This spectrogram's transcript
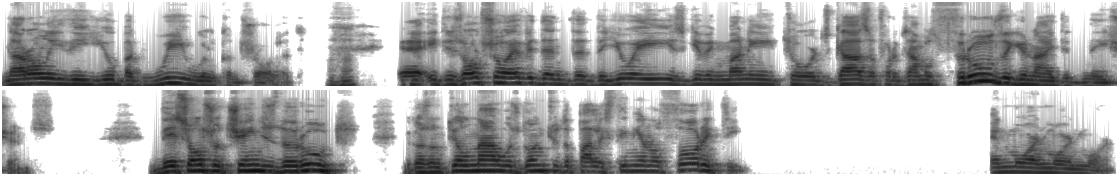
not only the EU, but we will control it. Mm-hmm. Uh, it is also evident that the UAE is giving money towards Gaza, for example, through the United Nations. This also changes the route because until now it was going to the Palestinian Authority and more and more and more.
